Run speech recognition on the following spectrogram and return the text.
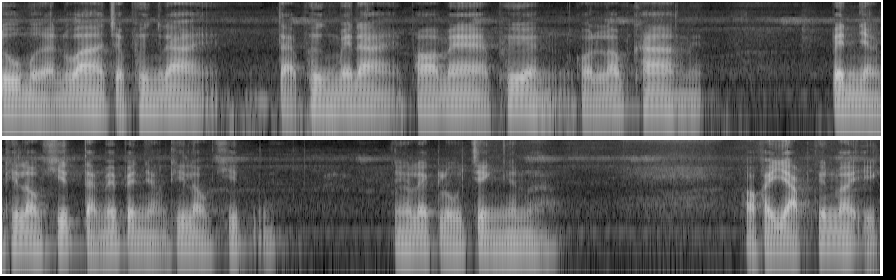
ดูเหมือนว่าจะพึ่งได้ แต่พึ่งไม่ได้ พ่อแม่เพื่อนคนรอบข้างเนี่ยเป็นอย่างที่เราคิดแต่ไม่เป็นอย่างที่เราคิดนี่เรียกรู้จริงขึ้นมา พอขยับขึ้นมาอีก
